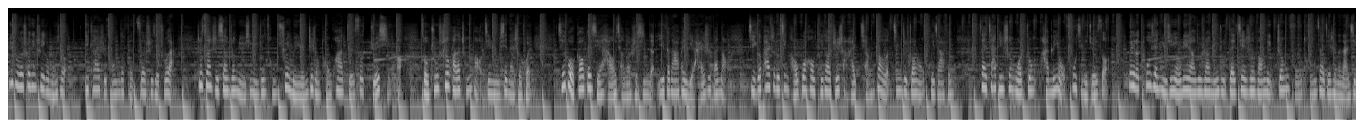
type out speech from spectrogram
女主的设定是一个模特，一开始从一个粉色世界出来，这算是象征女性已经从睡美人这种童话角色觉醒了，走出奢华的城堡，进入现代社会。结果高跟鞋还要强调是新的，衣服搭配也还是烦恼。几个拍摄的镜头过后，提到职场还强调了精致妆容会加分。在家庭生活中还没有父亲的角色，为了凸显女性有力量，就是让女主在健身房里征服同在健身的男性，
